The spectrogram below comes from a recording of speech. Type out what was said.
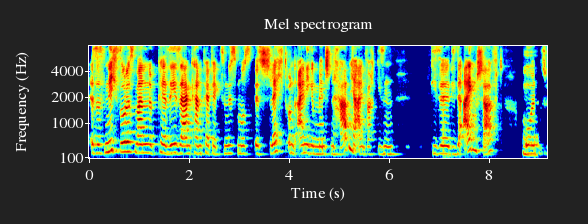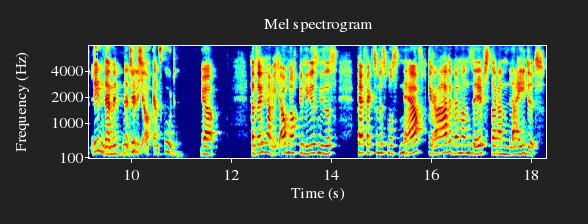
es ist nicht so, dass man per se sagen kann, Perfektionismus ist schlecht und einige Menschen haben ja einfach diesen, diese, diese Eigenschaft mhm. und leben damit natürlich auch ganz gut. Ja, tatsächlich habe ich auch noch gelesen, dieses Perfektionismus nervt, gerade wenn man selbst daran leidet.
